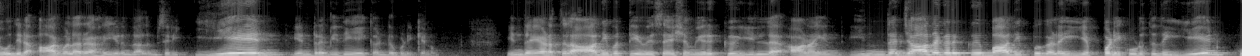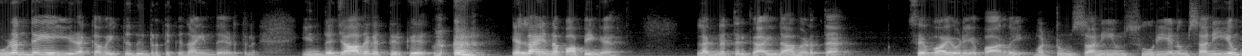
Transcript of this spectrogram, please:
ஜோதிட ஆர்வலராக இருந்தாலும் சரி ஏன் என்ற விதியை கண்டுபிடிக்கணும். இந்த இடத்துல ஆதிபத்திய விசேஷம் இருக்கு? இல்லை. ஆனால் இந்த ஜாதகருக்கு பாதிப்புகளை எப்படி கொடுத்தது? ஏன் குழந்தையை இழக்க வைத்ததுன்றதுக்கு தான் இந்த இடத்துல. இந்த ஜாதகத்திற்கு எல்லாம் என்ன பார்ப்பீங்க? லக்னத்திற்கு ஐந்தாம் இடத்த செவ்வாயுடைய பார்வை மற்றும் சனியும் சூரியனும் சனியும்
